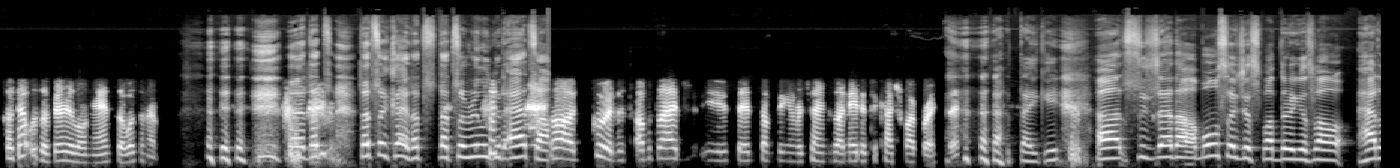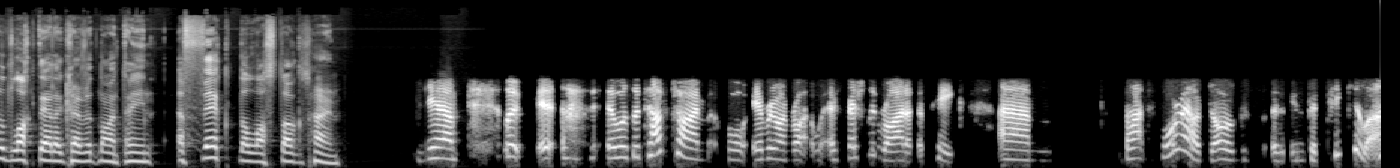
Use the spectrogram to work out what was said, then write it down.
Because that was a very long answer, wasn't it? Uh, that's that's okay. That's that's a really good answer. Oh, good. I'm glad you said something in return because I needed to catch my breath there. Thank you. Uh, Suzana, I'm also just wondering as well, how did lockdown and COVID 19 affect the Lost Dogs home? Yeah, look, it, it was a tough time for everyone, right, especially right at the peak. Um, but for our dogs in particular,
